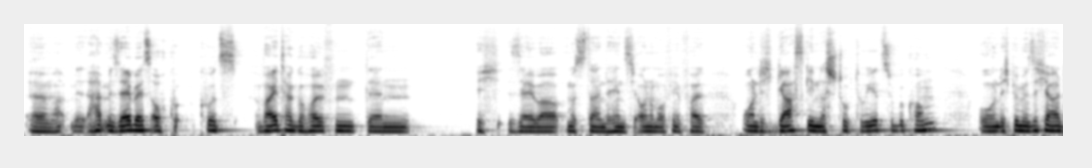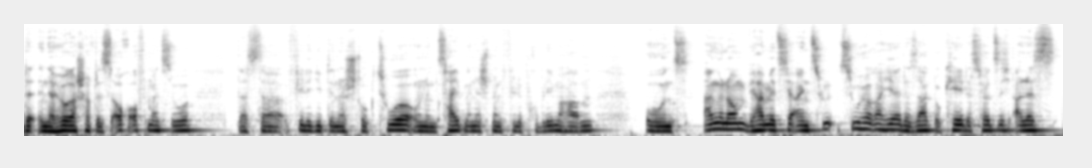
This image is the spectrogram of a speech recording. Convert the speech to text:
Ähm, hat, mir, hat mir selber jetzt auch kurz weitergeholfen, denn ich selber muss da in der Hinsicht auch nochmal auf jeden Fall ordentlich Gas geben, das strukturiert zu bekommen. Und ich bin mir sicher, in der Hörerschaft ist es auch oftmals so, dass da viele gibt in der Struktur und im Zeitmanagement viele Probleme haben. Und angenommen, wir haben jetzt hier einen Zuhörer hier, der sagt, okay, das hört sich alles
